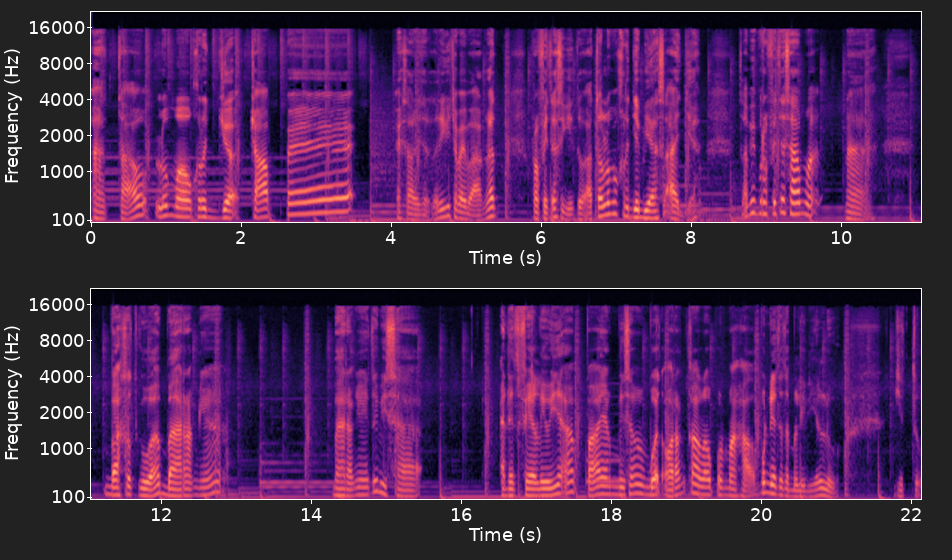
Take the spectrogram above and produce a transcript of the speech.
atau lu mau kerja capek eh sorry, sorry tadi capek banget profitnya segitu atau lu mau kerja biasa aja tapi profitnya sama. Nah maksud gua barangnya barangnya itu bisa added value-nya apa yang bisa membuat orang kalaupun mahal pun dia tetap beli di lu gitu.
